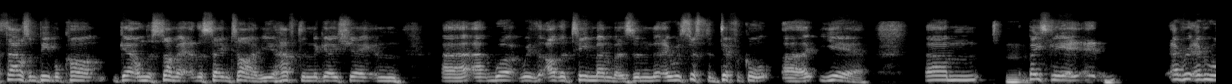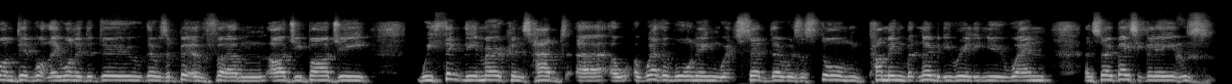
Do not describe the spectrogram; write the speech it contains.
thousand people can't get on the summit at the same time. You have to negotiate and uh, and work with other team members, and it was just a difficult uh, year. Um, mm. Basically, it, every, everyone did what they wanted to do. There was a bit of um, argy bargy we think the Americans had uh, a, a, weather warning which said there was a storm coming, but nobody really knew when. And so basically, it was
